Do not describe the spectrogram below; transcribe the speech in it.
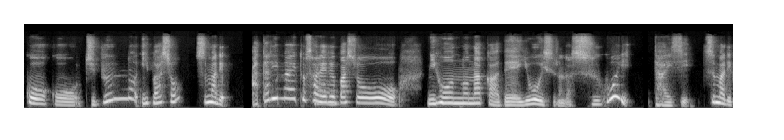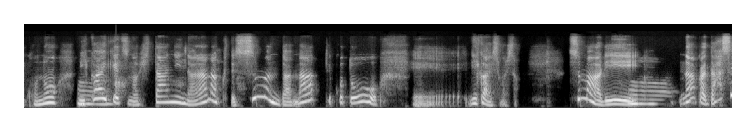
構こう、自分の居場所、つまり当たり前とされる場所を日本の中で用意するのはすごい大事。つまりこの未解決の負担にならなくて済むんだなってことを、えー理解しました。つまり、なんか出せ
